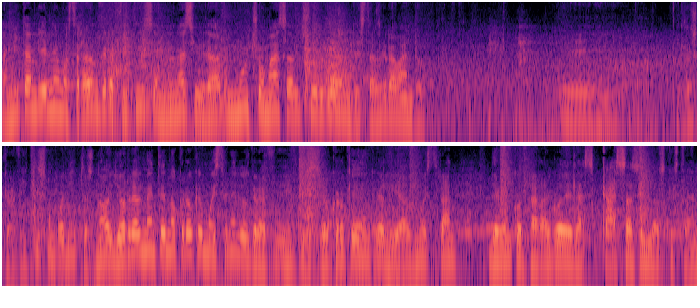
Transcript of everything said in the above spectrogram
A mí también me mostraron grafitis en una ciudad mucho más al sur de donde estás grabando. Eh, los grafitis son bonitos. No, yo realmente no creo que muestren los grafitis. Yo creo que en realidad muestran, deben contar algo de las casas en las que están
